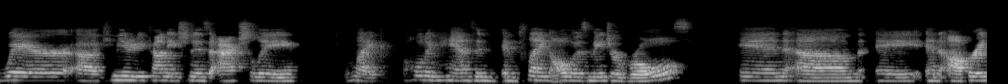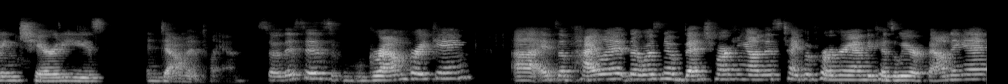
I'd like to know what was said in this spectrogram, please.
where uh, community foundation is actually like holding hands and, and playing all those major roles in um, a an operating charities endowment plan. So this is groundbreaking. Uh, it's a pilot. There was no benchmarking on this type of program because we are founding it,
